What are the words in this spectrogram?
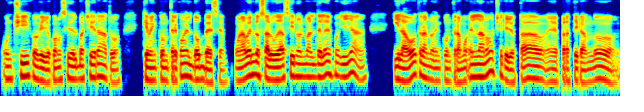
un chico que yo conocí del bachillerato que me encontré con él dos veces. Una vez lo saludé así normal de lejos y ya, y la otra nos encontramos en la noche que yo estaba eh, practicando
